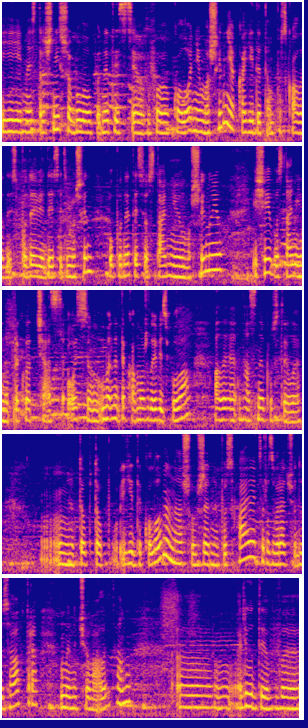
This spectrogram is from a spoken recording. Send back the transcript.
І найстрашніше було опинитися в колоні машин, яка їде там, пускали десь по 9-10 машин, опинитися останньою машиною і ще й в останній, наприклад, час. Ось у мене така можливість була, але нас не пустили. Тобто їде колона, нашу вже не пускають, розворачують до завтра. Ми ночували там. Е, Люди в,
